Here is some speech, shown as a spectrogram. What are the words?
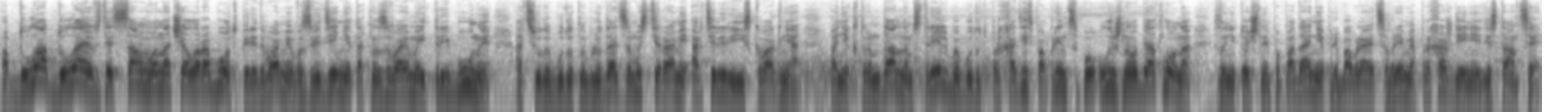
Абдулла Абдулаев здесь с самого начала работ. Перед вами возведение так называемой трибуны. Отсюда будут наблюдать за мастерами артиллерийского огня. По некоторым данным, стрельбы будут проходить по принципу лыжного биатлона. За неточные попадания прибавляется время прохождения дистанции.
